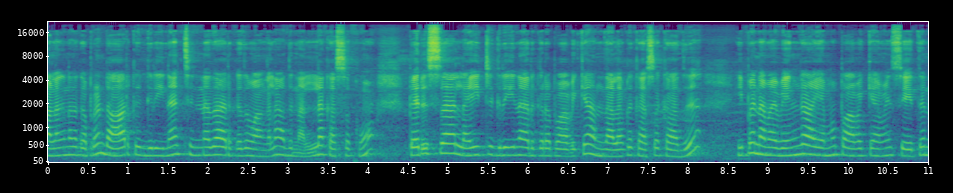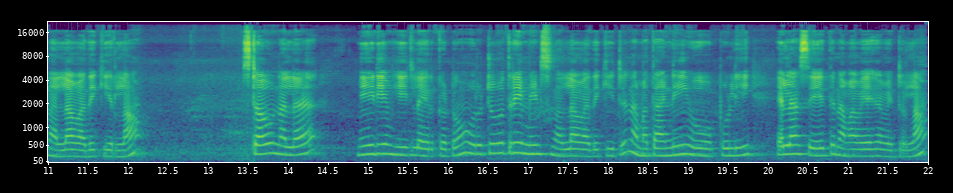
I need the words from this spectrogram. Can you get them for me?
பழகினதுக்கப்புறம் டார்க் க்ரீனாக சின்னதாக இருக்கிறது வாங்கலாம். அது நல்லா கசக்கும். பெருசாக லைட்டு க்ரீனாக இருக்கிற பாவைக்காய் அந்த அளவுக்கு கசக்காது. இப்போ நம்ம வெங்காயமும் பாவக்காயும் சேர்த்து நல்லா வதக்கிடலாம். ஸ்டவ் நல்லா மீடியம் ஹீட்டில் இருக்கட்டும். ஒரு டூ த்ரீ மினிட்ஸ் நல்லா வதக்கிட்டு நம்ம தண்ணி புளி எல்லாம் சேர்த்து நம்ம வேக விட்டுடலாம்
